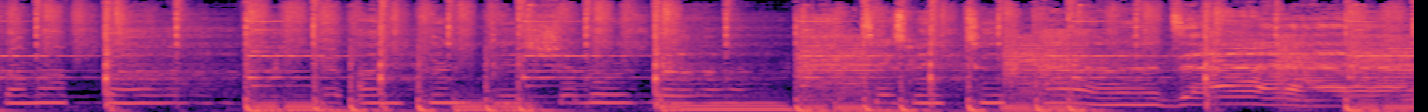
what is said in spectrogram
from above. Your unconditional love takes me to paradise.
